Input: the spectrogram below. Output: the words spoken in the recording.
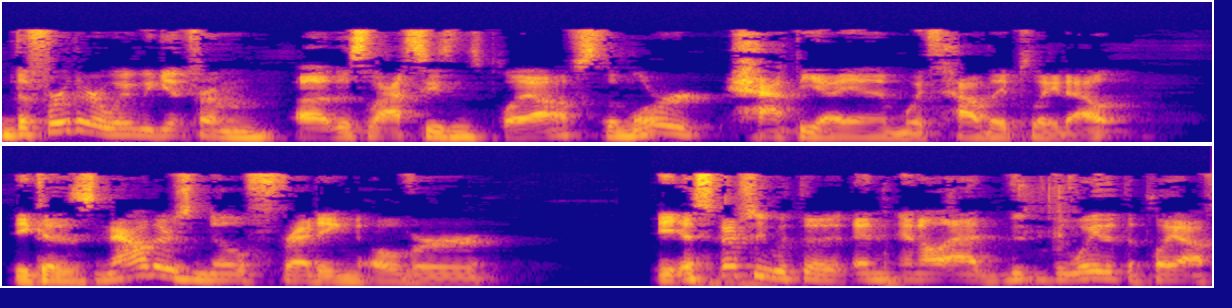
The further away we get from uh, this last season's playoffs, the more happy I am with how they played out because now there's no fretting over, especially with the and and I'll add the, the way that the playoff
